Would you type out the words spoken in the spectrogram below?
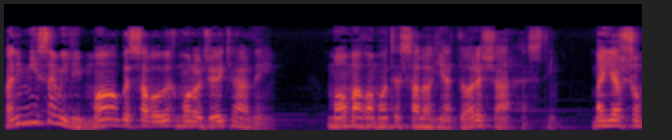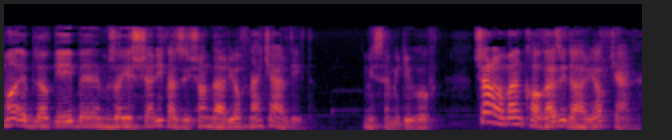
ولی میس امیلی ما به سوابق مراجعه کرده ایم. ما مقامات صلاحیت دار شهر هستیم. مگر شما ابلاغی به امضای شریف از ایشان دریافت نکردید؟ میس امیلی گفت چرا من کاغذی دریافت کردم؟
